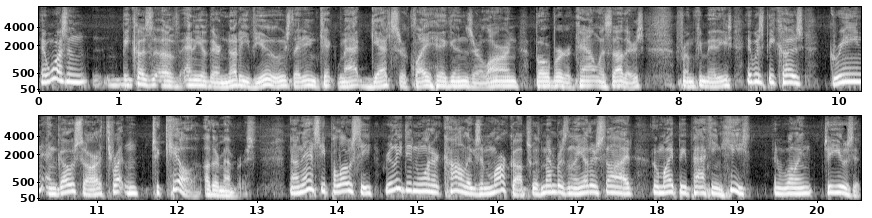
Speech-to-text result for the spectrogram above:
It wasn't because of any of their nutty views. They didn't kick Matt Gaetz or Clay Higgins or Lauren Boebert or countless others from committees. It was because Greene and Gosar threatened to kill other members. Now, Nancy Pelosi really didn't want her colleagues in markups with members on the other side who might be packing heat and willing to use it.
